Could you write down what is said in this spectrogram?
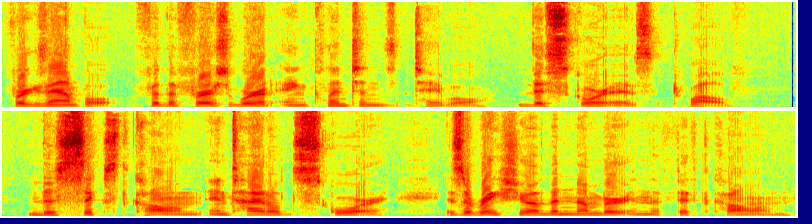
For example, for the first word in Clinton's table, this score is 12. The sixth column, entitled Score, is a ratio of the number in the fifth column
